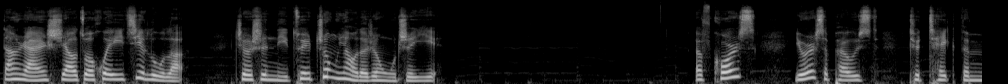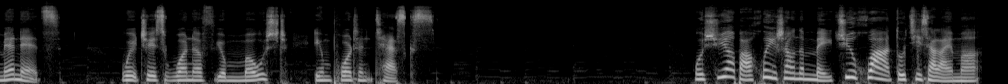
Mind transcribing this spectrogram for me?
当然是要做会议记录了，这是你最重要的任务之一。Of course, you're supposed to take the minutes which is one of your most important tasks. 我需要把会上的每句话都记下来吗？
